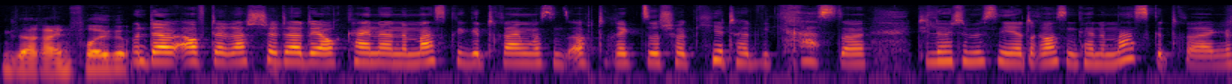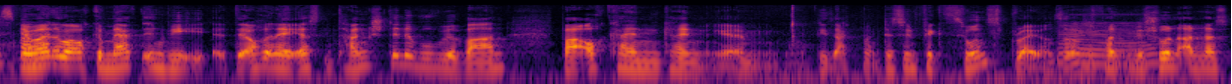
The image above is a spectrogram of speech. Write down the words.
in dieser Reihenfolge. Und da auf der Raststätte hat ja auch keiner eine Maske getragen, was uns auch direkt so schockiert hat. Wie krass, da, die Leute müssen ja draußen keine Maske tragen. Das Ja, man hat aber auch gemerkt, irgendwie, auch in der ersten Tankstelle, wo wir waren, war auch kein, kein ähm, wie sagt man, Desinfektionsspray und so. Das fanden Mhm. wir schon anders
